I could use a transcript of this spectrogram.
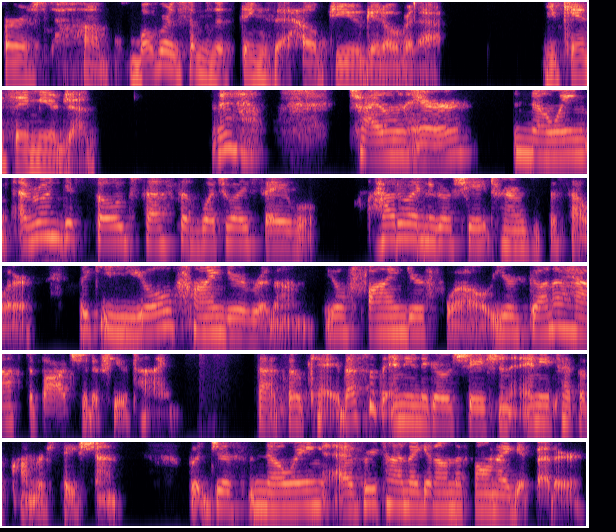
first hump. What were some of the things that helped you get over that? You can't say me or Jenn. Trial and error, knowing everyone gets so obsessed of what do I say? How do I negotiate terms with the seller? Like you'll find your rhythm, you'll find your flow. You're gonna have to botch it a few times. That's okay. That's with any negotiation, any type of conversation. But just knowing every time I get on the phone, I get better.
